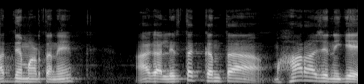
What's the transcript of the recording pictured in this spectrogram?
ಆಜ್ಞೆ ಮಾಡ್ತಾನೆ. ಆಗ ಅಲ್ಲಿರ್ತಕ್ಕಂಥ ಮಹಾರಾಜನಿಗೆ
